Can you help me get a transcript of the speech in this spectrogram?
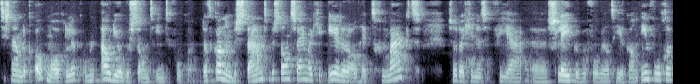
Het is namelijk ook mogelijk om een audiobestand in te voegen. Dat kan een bestaand bestand zijn wat je eerder al hebt gemaakt, zodat je het via uh, slepen bijvoorbeeld hier kan invoegen.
